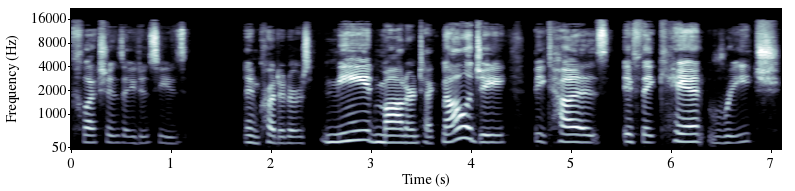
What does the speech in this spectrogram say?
collections agencies and creditors need modern technology because if they can't reach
